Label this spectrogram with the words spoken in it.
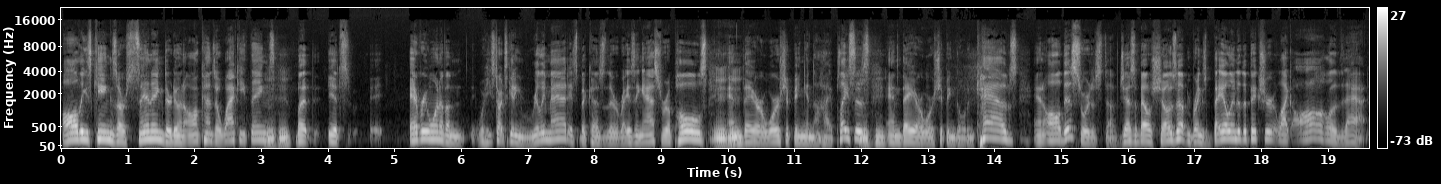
all these kings are sinning. They're doing all kinds of wacky things, Mm-hmm. but it's eh, every one of them where he starts getting really mad it's because they're raising asherah poles mm-hmm. and they are worshiping in the high places mm-hmm. and they are worshiping golden calves and all this sort of stuff jezebel shows up and brings baal into the picture like all of that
